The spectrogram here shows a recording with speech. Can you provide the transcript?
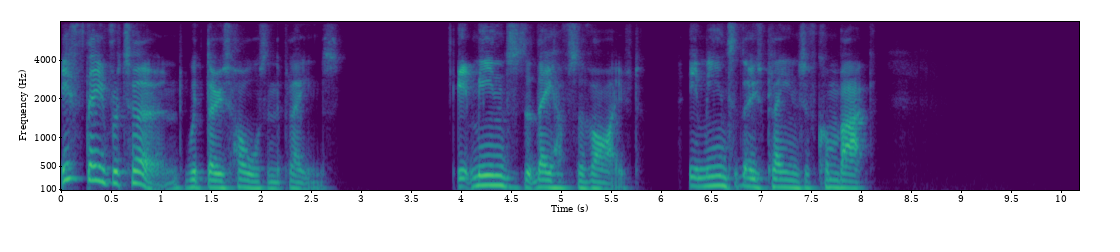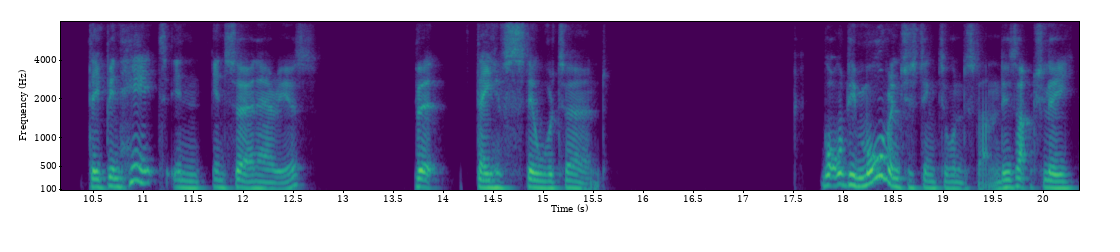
if they've returned with those holes in the planes, it means that they have survived. It means that those planes have come back. They've been hit in in certain areas, but they have still returned. What would be more interesting to understand is actually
